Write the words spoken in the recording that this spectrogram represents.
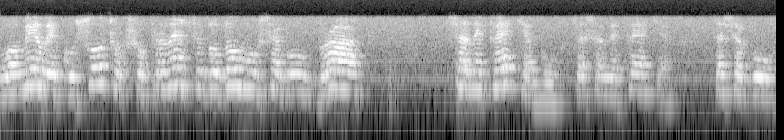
ломили кусочок, щоб принести додому ще був брат. Ще не Петя був, це ще не Петя, це ще був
